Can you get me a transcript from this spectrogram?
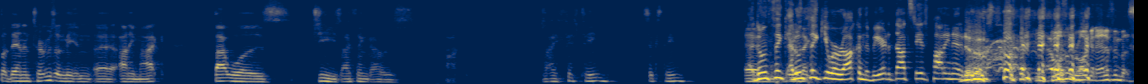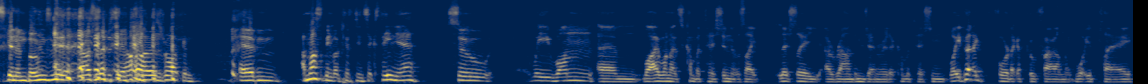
but then in terms of meeting uh, Annie Mac, that was, geez, I think I was, fuck, was I 15, 16? I don't think I don't like- think you were rocking the beard at that stage, Paddy. Now, no, I wasn't rocking anything but skin and bones, mate. I was literally all I was rocking. Um, I must have been about 15, 16, yeah. So we won. Um, well, I won this competition. It was like literally a random generated competition. Well, you put like forward like a profile and like what you'd play,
